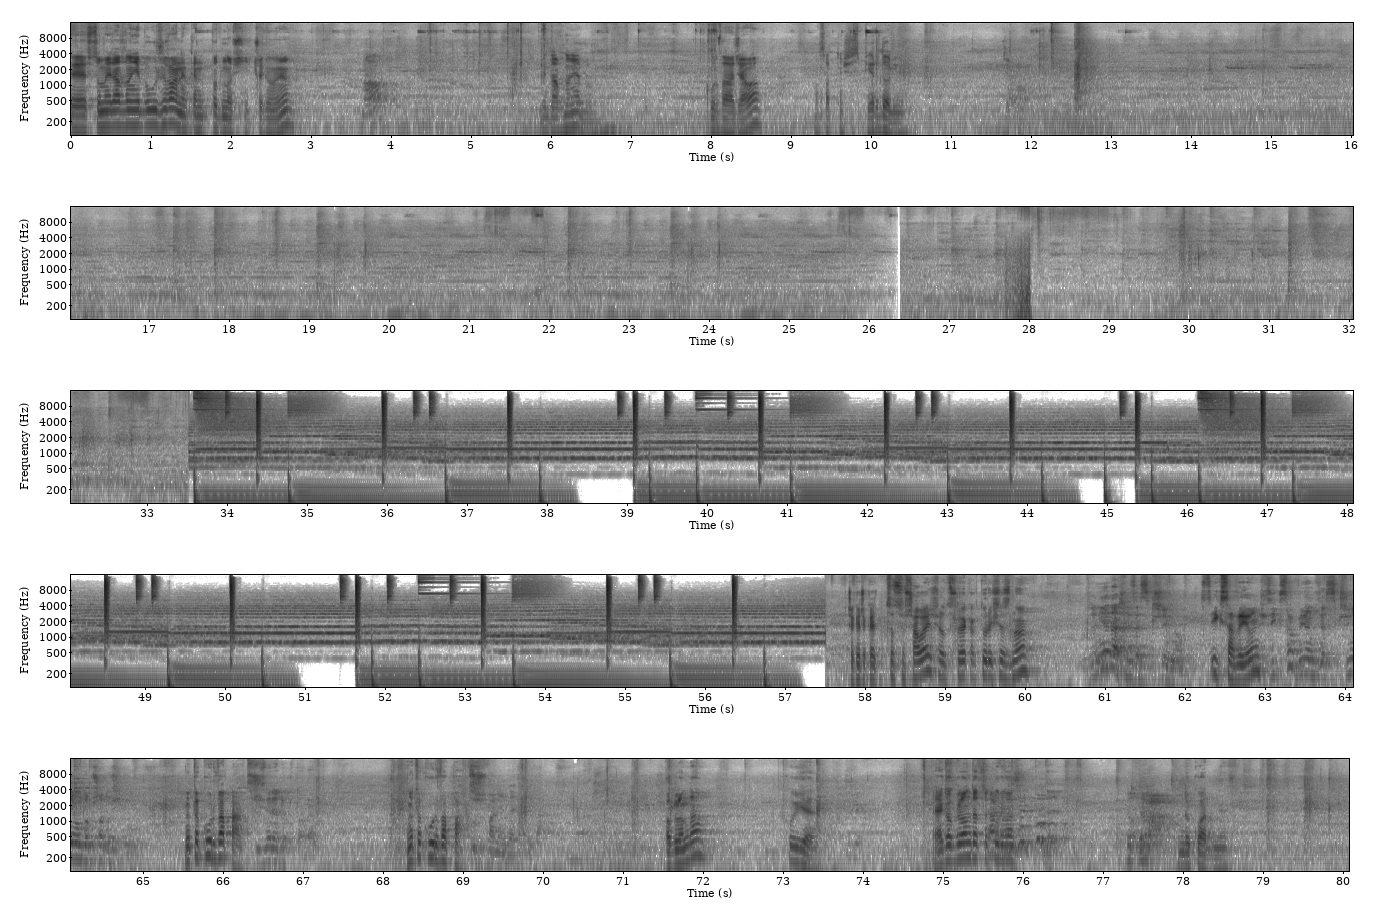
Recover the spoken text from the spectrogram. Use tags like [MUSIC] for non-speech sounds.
E, W sumie dawno nie był używany ten podnośnik czego, nie? No. Niedawno nie był. Kurwa, działa? Ostatnio się spierdolił. Czekaj, czekaj, co słyszałeś od człowieka, który się zna? Że nie da się ze skrzynią. Z X-a wyjąć? Z X wyjąć ze skrzynią do przodu silnika. No to kurwa patrz. I z reduktorem. No to kurwa patrz. Kurwa nie da się da. Ogląda? Chuj wie. A jak ogląda, to kurwa... Do tematu. Dokładnie.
